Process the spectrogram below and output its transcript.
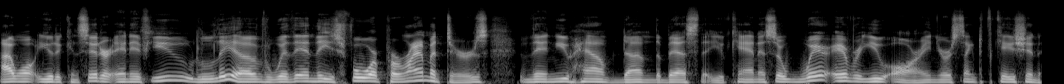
I want you to consider. And if you live within these four parameters, then you have done the best that you can. And so, wherever you are in your sanctification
